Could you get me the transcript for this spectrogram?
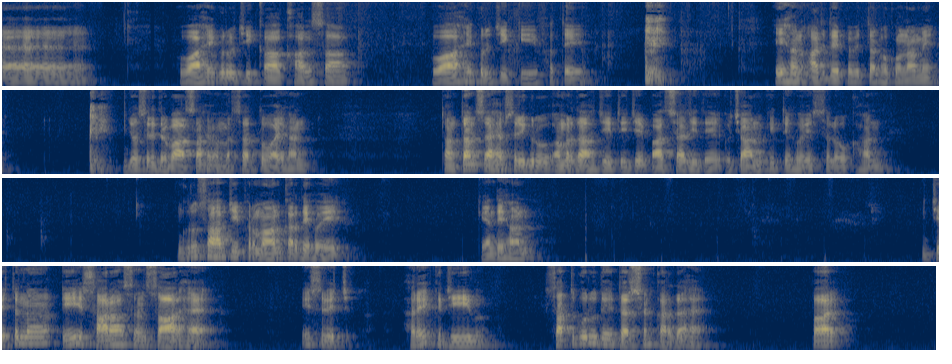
ਵਾਹਿਗੁਰੂ ਜੀ ਕਾ ਖਾਲਸਾ, ਵਾਹਿਗੁਰੂ ਜੀ ਕੀ ਫਤਿਹ। ਇਹ ਹਨ ਅੱਜ ਦੇ ਪਵਿੱਤਰ ਹੁਕਮਨਾਮੇ। ਜੋ ਸ੍ਰੀ ਦਰਬਾਰ ਸਾਹਿਬ ਅੰਮ੍ਰਿਤਸਰ ਤੋਂ ਆਏ ਹਨ। ਤਨ ਤਨ ਸਾਹਿਬ ਸ੍ਰੀ ਗੁਰੂ ਅਮਰਦਾਸ ਜੀ ਤੀਜੇ ਪਾਤਸ਼ਾਹ ਜੀ ਦੇ ਉਚਾਰਨ ਕੀਤੇ ਹੋਏ ਸ਼ਲੋਕ ਹਨ। ਗੁਰੂ ਸਾਹਿਬ ਜੀ ਫਰਮਾਨ ਕਰਦੇ ਹੋਏ ਕਹਿੰਦੇ ਹਨ, ਜਿਤਨਾ ਇਹ ਸਾਰਾ ਸੰਸਾਰ ਹੈ, ਇਸ ਵਿੱਚ ਹਰੇਕ ਜੀਵ ਸਤਿਗੁਰੂ ਦੇ ਦਰਸ਼ਨ ਕਰਦਾ ਹੈ। ਪਰ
